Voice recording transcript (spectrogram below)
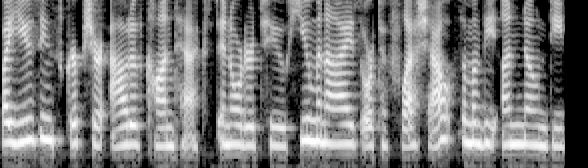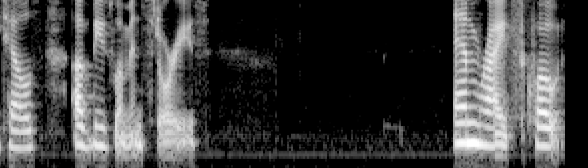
by using scripture out of context in order to humanize or to flesh out some of the unknown details of these women's stories. M writes, quote,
